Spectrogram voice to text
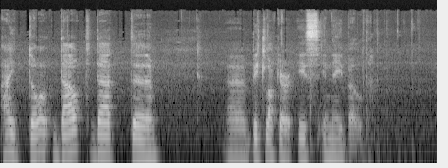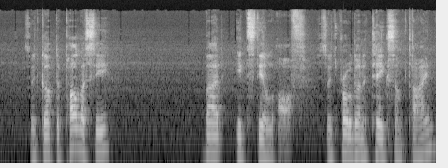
I don't doubt that the uh, BitLocker is enabled. So it got the policy but it's still off. So it's probably going to take some time.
